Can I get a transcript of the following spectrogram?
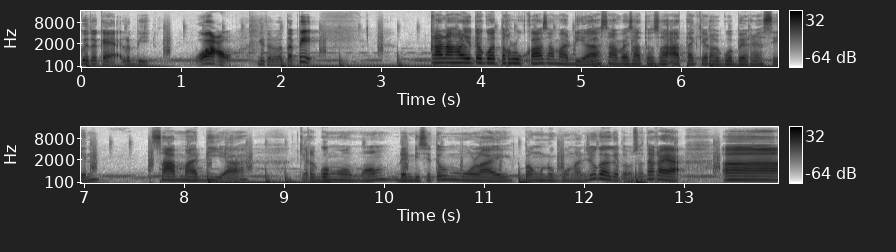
gue tuh kayak lebih wow gitu loh. Tapi karena hal itu gue terluka sama dia sampai satu saat akhirnya gue beresin sama dia kira gue ngomong dan di situ mulai bangun hubungan juga gitu. Maksudnya kayak eh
